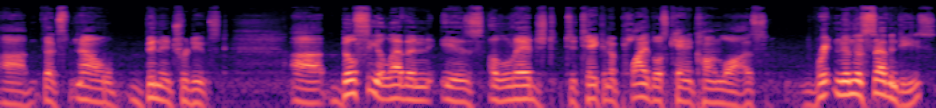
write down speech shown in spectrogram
uh, that's now been introduced. Uh, bill C11 is alleged to take and apply those CanCon laws written in the 70s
